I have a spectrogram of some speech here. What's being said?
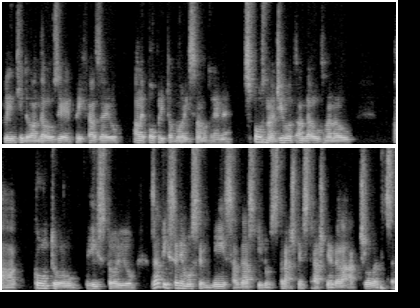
klienti do Andalúzie prichádzajú, ale popri tom mori samozrejme spoznať život Andalúzanov, a kultúru, históriu. Za tých 7-8 dní sa dá stihnúť strašne, strašne veľa, ak človek chce.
